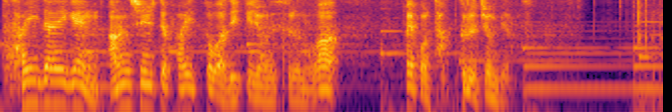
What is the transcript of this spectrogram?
最大限安心してファイトができるようにするのはやっぱりこのタックル準備なんですよ。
